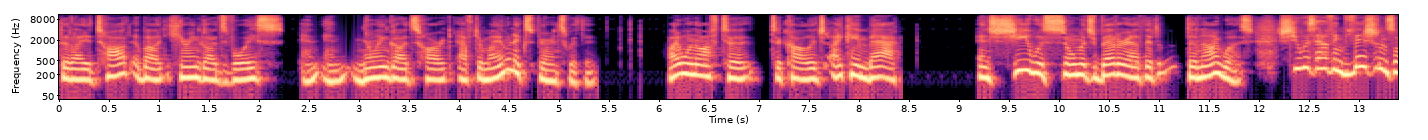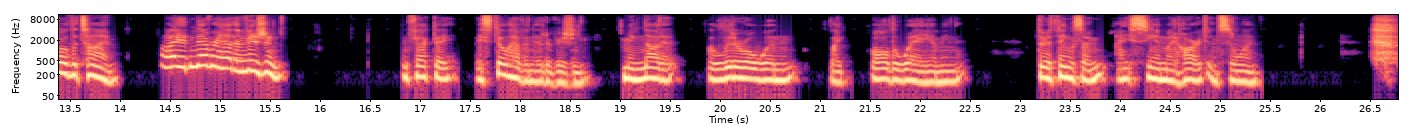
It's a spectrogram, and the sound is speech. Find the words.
that I had taught about hearing God's voice and, and knowing God's heart after my own experience with it. I went off to, to college. I came back and she was so much better at it than I was. She was having visions all the time. I had never had a vision. In fact, I, I still haven't had a vision. I mean, not a, a literal one, like all the way. I mean, there are things I'm, I see in my heart and so on.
